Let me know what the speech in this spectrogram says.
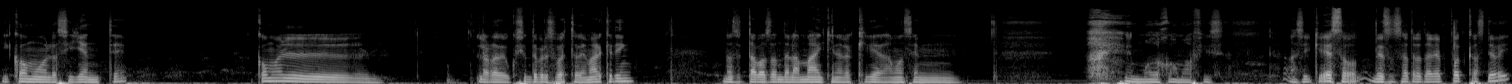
Y como lo siguiente, como el la reducción de presupuesto de marketing nos está pasando la máquina los que quedamos en en modo home office. Así que eso, de eso se va a tratar el podcast de hoy.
